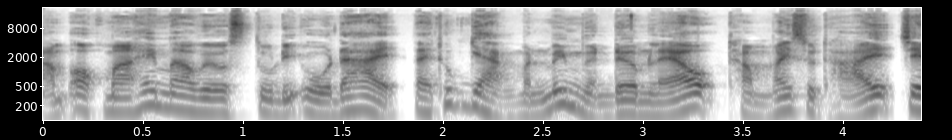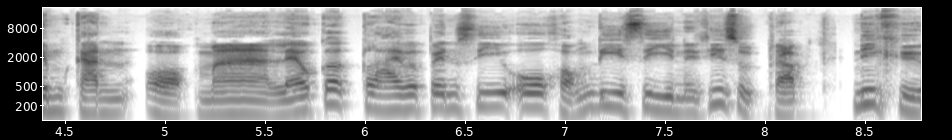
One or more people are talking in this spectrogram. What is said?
3 ออกมาให้ Marvel Studio ได้ แต่ทุกอย่างมันไม่เหมือนเดิมแล้วทำให้สุดท้ายเจมส์กันออกมาแล้วก็กลายมาเป็น็น CEO ของ DC ในที่สุดครับ นี่คือ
